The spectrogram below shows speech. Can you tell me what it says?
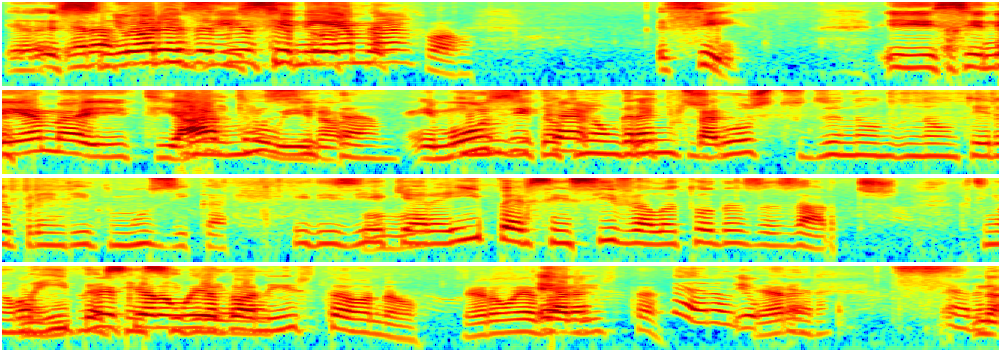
era, era senhoras e cinema. Sim. E cinema e teatro e música. E, e, música. Ele tinha um grande portanto... desgosto de não, não ter aprendido música e dizia uhum. que era hipersensível a todas as artes. Que tinha uma hipersensibilidade. que era um hedonista ou não? Era um hedonista? Era, era. era. era. Era. Não,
